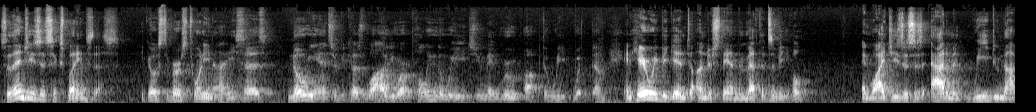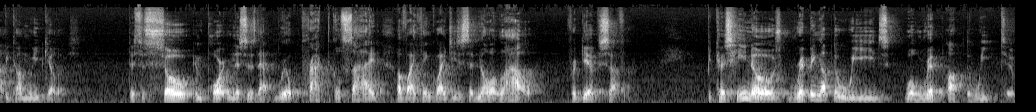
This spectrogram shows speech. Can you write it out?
So then Jesus explains this. He goes to verse 29. He says, No, he answered, because while you are pulling the weeds, you may root up the wheat with them. And here we begin to understand the methods of evil and why Jesus is adamant we do not become weed killers. This is so important. This is that real practical side of, I think, why Jesus said, No, allow, forgive, suffer. Because he knows ripping up the weeds will rip up the wheat too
